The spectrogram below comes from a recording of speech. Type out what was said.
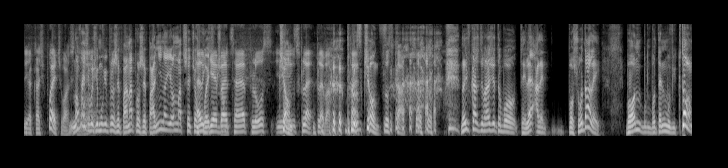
jakaś płeć właśnie. No właśnie, nie? bo się mówi proszę pana, proszę pani, no i on ma trzecią płeć. LGBT plus i Ksiądz. Ple, pleban. Plus Tak, ksiądz. Plus K. No i w każdym razie to było tyle, ale poszło dalej. Bo on, bo ten mówi, kto,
